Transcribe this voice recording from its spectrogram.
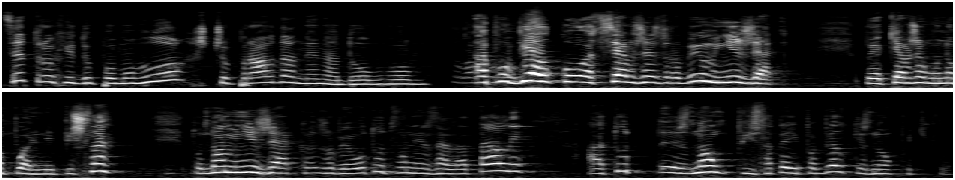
Це трохи допомогло, щоправда, ненадовго. А по білку оце вже зробив мені ЖЕК. Бо як я вже монопольний пішла, то нам мені ЖЕК зробив. Отут вони залатали, а тут е, знов після тієї побілки знов потекло.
